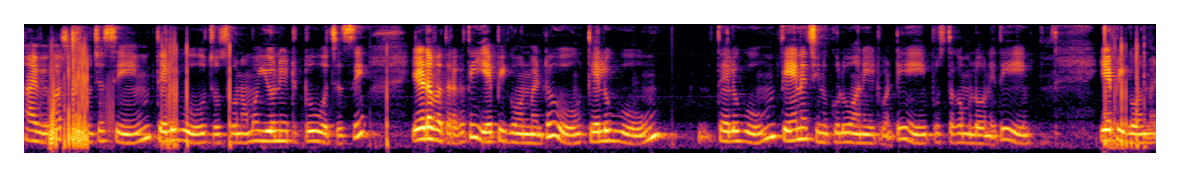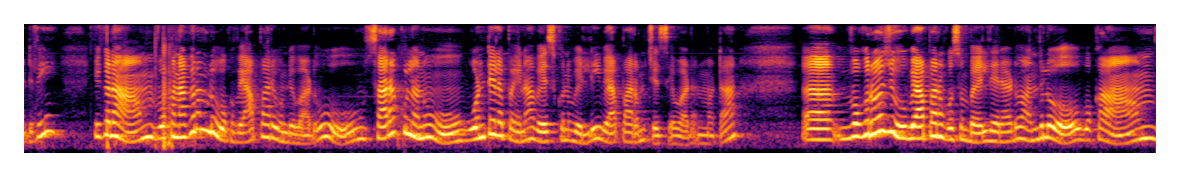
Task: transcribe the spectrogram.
Hi viewers మేము వచ్చేసి తెలుగు చూస్తున్నాము. యూనిట్ టూ వచ్చేసి ఏడవ తరగతి ఏపీ గవర్నమెంట్ తెలుగు తెలుగు తేనె చినుకులు అనేటువంటి పుస్తకంలోనిది ఏపీ గవర్నమెంట్ది ఇక్కడ ఒక నగరంలో ఒక వ్యాపారి ఉండేవాడు. సరకులను ఒంటెలపైన వేసుకుని వెళ్ళి వ్యాపారం చేసేవాడు అనమాట ఒకరోజు వ్యాపారం కోసం బయలుదేరాడు. అందులో ఒక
